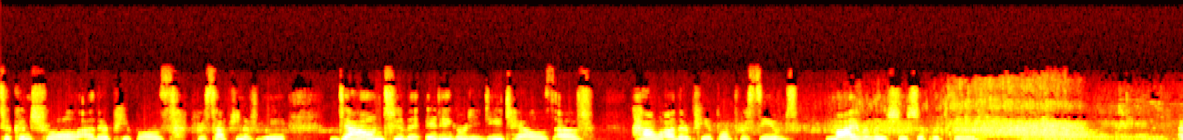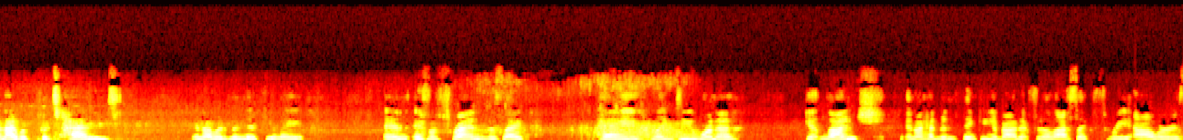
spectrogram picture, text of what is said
to control other people's perception of me down to the itty gritty details of how other people perceived my relationship with food. And I would pretend and I would manipulate. And if a friend was like, hey, like, do you want to get lunch? And I had been thinking about it for the last like three hours,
